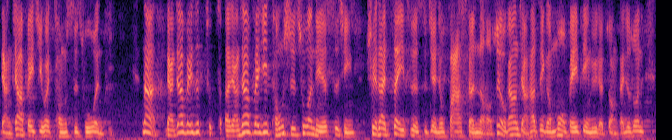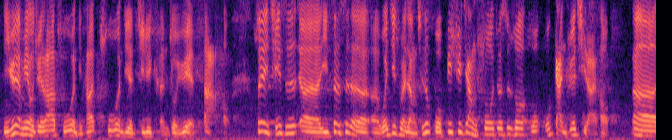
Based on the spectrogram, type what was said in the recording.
两架飞机会同时出问题。那两架飞机呃两架飞机同时出问题的事情，却在这一次的事件就发生了哈，所以我刚刚讲它是一个墨菲定律的状态，就是说你越没有觉得它出问题，它出问题的几率可能就越大哈。所以其实呃以这次的呃为基础来讲，其实我必须这样说，就是说我我感觉起来哈。那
